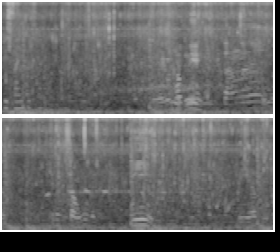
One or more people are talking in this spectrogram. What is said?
ปิดไฟปิดไฟแตกแล้วครับนี่จังเลยผมกับกำลังส่องมันนี่นี่ครับโอ้โห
